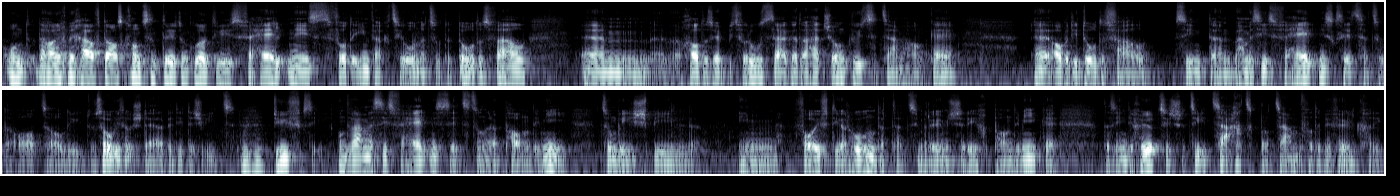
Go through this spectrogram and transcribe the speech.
Und da habe ich mich auch auf das konzentriert und geschaut, wie das Verhältnis von den Infektionen zu den Todesfällen, ähm, kann das etwas voraussagen, da hat es schon einen gewissen Zusammenhang gegeben. Äh, aber die Todesfälle sind dann, wenn man sie ins Verhältnis gesetzt hat zu der Anzahl Leute, die sowieso sterben in der Schweiz, mhm. tief gewesen. Und wenn man sie ins Verhältnis setzt zu einer Pandemie, zum Beispiel im 5. Jahrhundert hat es im Römischen Reich eine Pandemie gegeben, da sind in kürzester Zeit 60 Prozent der Bevölkerung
